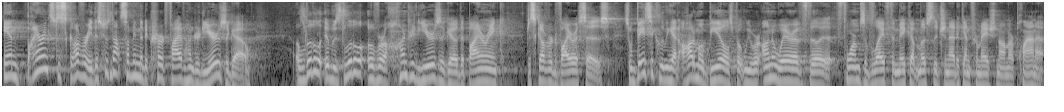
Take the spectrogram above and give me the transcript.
And Beijerinck's discovery, this was not something that occurred 500 years ago a little, it was little over 100 years ago that Beijerinck discovered viruses. So basically, we had automobiles, but we were unaware of the forms of life that make up most of the genetic information on our planet.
